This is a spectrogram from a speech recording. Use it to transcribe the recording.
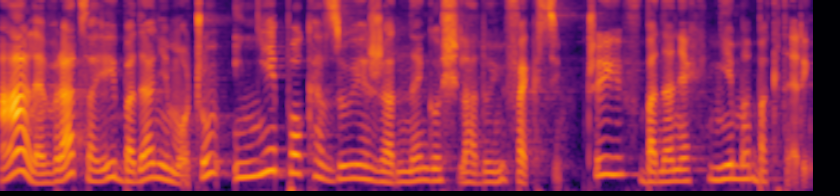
ale wraca jej badanie moczu i nie pokazuje żadnego śladu infekcji, czyli w badaniach nie ma bakterii.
